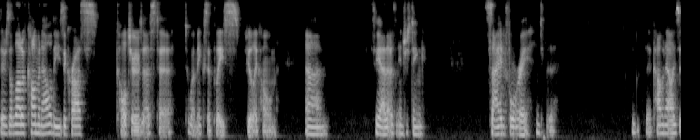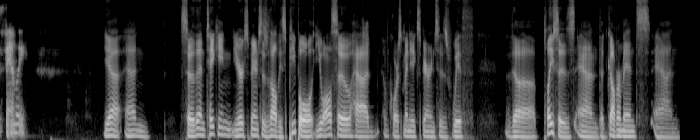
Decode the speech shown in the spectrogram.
there's a lot of commonalities across cultures as to to what makes a place feel like home um, so yeah that was an interesting side foray into the the commonalities of family yeah, and so then taking your experiences with all these people, you also had, of course, many experiences with the places and the governments and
